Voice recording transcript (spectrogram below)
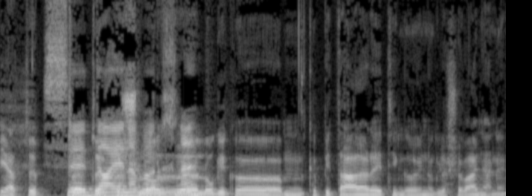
Ja, to je, se to, to daje je na vrh, z ne? logiko m, kapitala, rejtingov in oglaševanja. Ne.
